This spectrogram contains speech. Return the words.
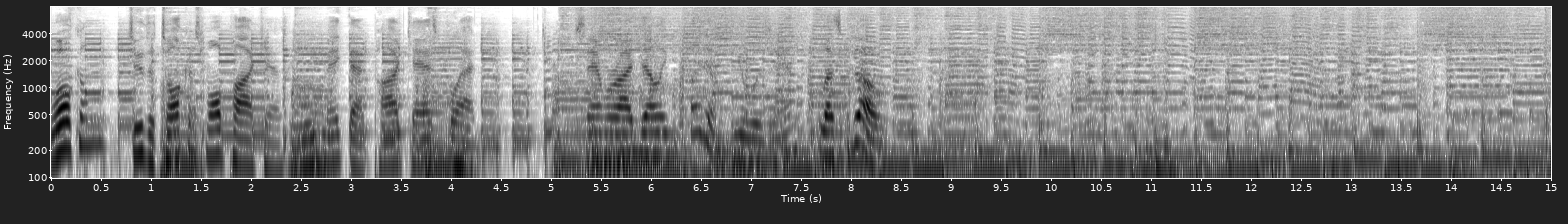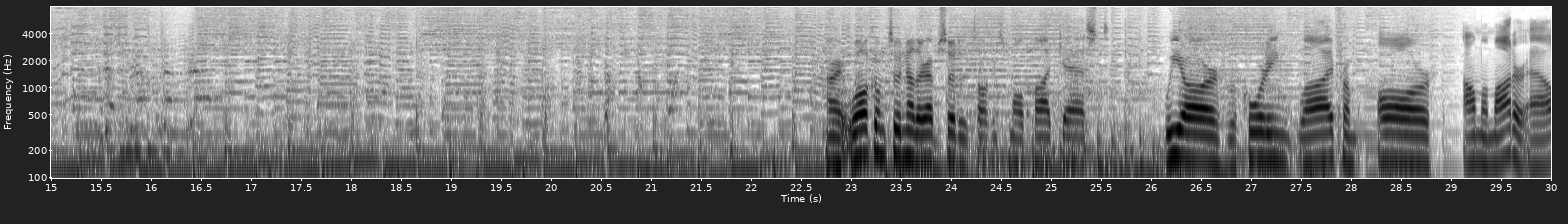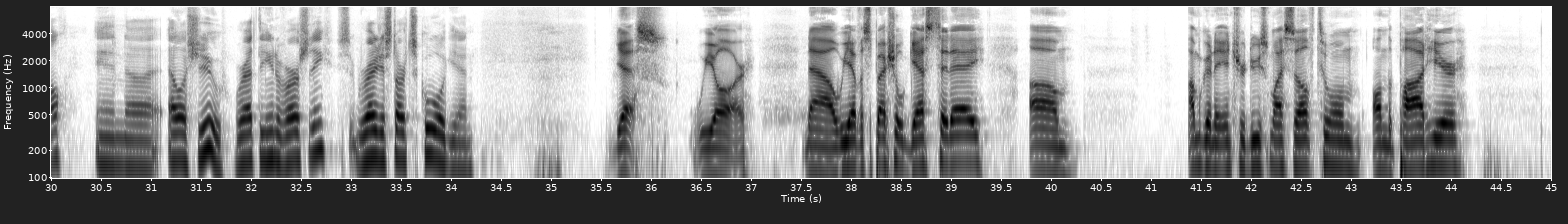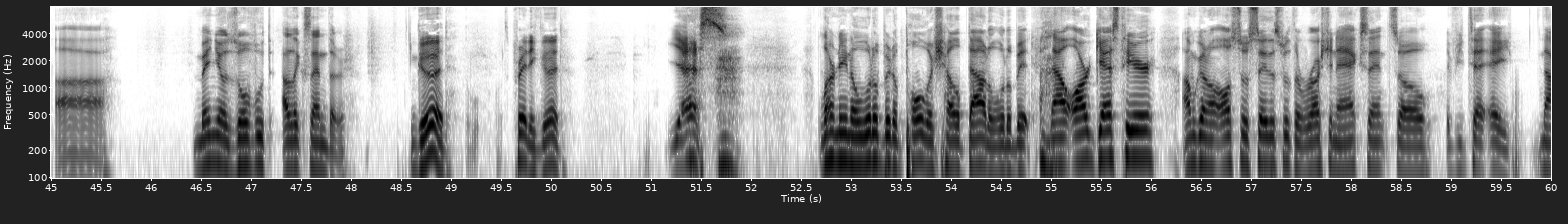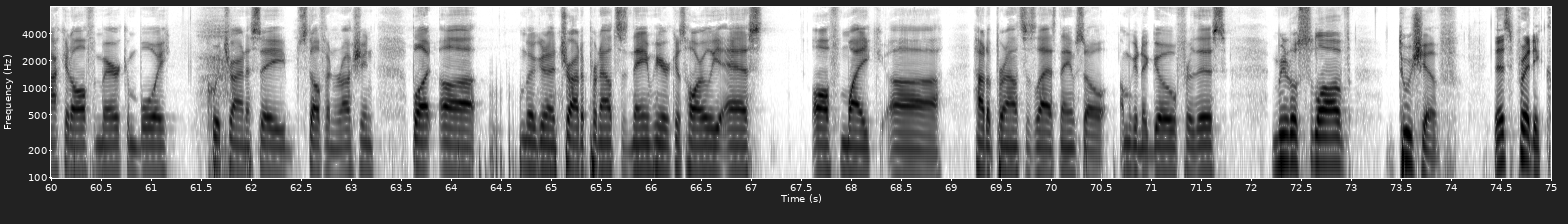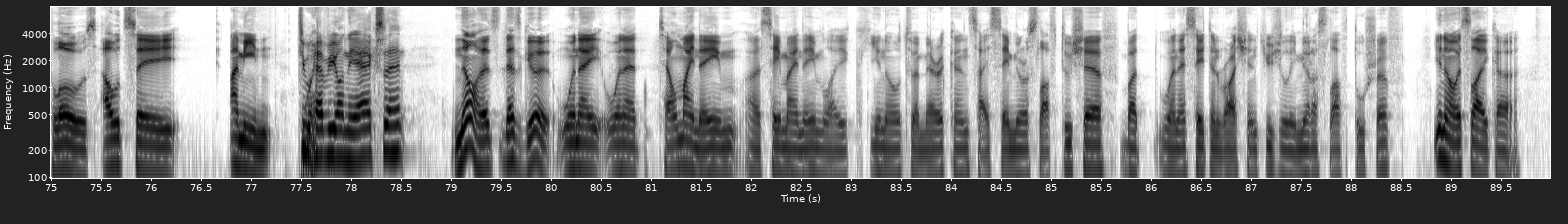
Welcome to the Talking Small podcast, where we make that podcast platinum. Samurai Deli, play them viewers in. Let's go. All right, welcome to another episode of the Talking Small podcast. We are recording live from our alma mater, Al, in uh, LSU. We're at the university, s- ready to start school again. Yes, we are. Now we have a special guest today. Um, I'm going to introduce myself to him on the pod here. Uh, Menyo Zovut Alexander. Good. It's pretty good. Yes. Learning a little bit of Polish helped out a little bit. Now, our guest here, I'm going to also say this with a Russian accent. So if you take, hey, knock it off, American boy, quit trying to say stuff in Russian. But uh, I'm going to try to pronounce his name here because Harley asked off mic uh, how to pronounce his last name. So I'm going to go for this Miroslav Dushev. That's pretty close. I would say I mean Too when- heavy on the accent? No, that's that's good. When I when I tell my name, uh, say my name like, you know, to Americans, I say Miroslav Tushev, but when I say it in Russian, it's usually Miroslav Tushev. You know, it's like uh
